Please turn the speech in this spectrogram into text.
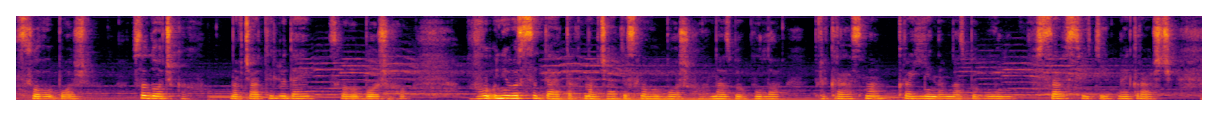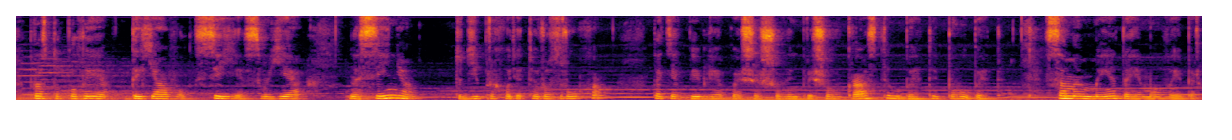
Слово Боже, в садочках навчати людей Слово Божого, в університетах навчати Слово Божого, в нас би була прекрасна країна, в нас би було все в світі найкраще. Просто коли диявол сіє своє насіння, тоді приходять розруха, так як Біблія пише, що він прийшов вкрасти, вбити, погубити. Саме ми даємо вибір.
